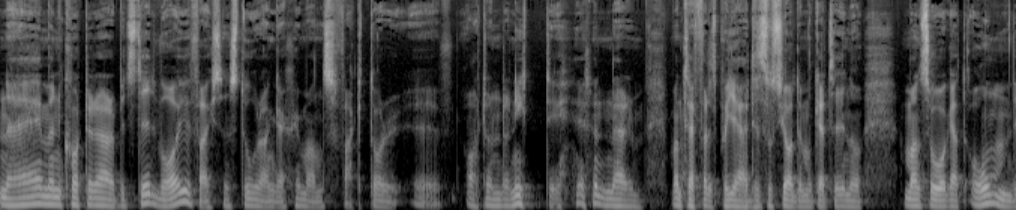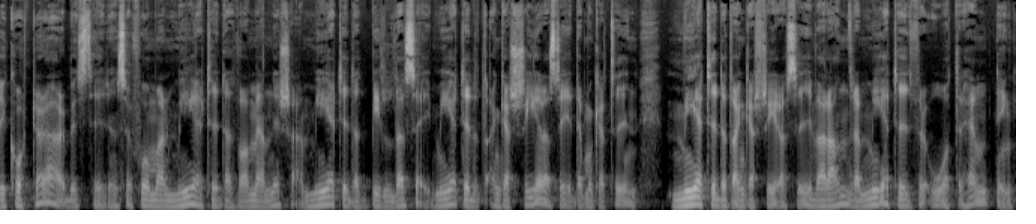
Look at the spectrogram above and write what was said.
Nej, men kortare arbetstid var ju faktiskt en stor engagemangsfaktor. Eh, 1890 när man träffades på Gärdet socialdemokratin och man såg att om vi kortar arbetstiden så får man mer tid att vara människa, mer tid att bilda sig, mer tid att engagera sig i demokratin, mer tid att engagera sig i varandra, mer tid för återhämtning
